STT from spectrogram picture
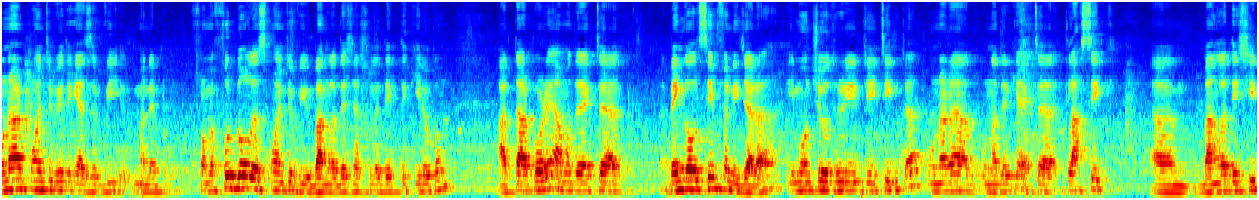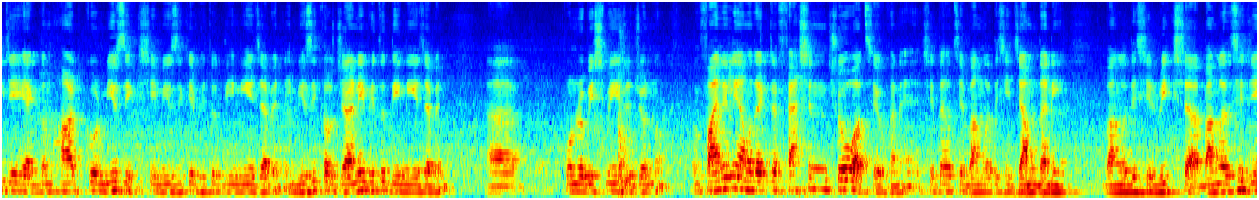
ওনার পয়েন্ট অফ ভিউ থেকে অ্যাজ এ মানে from a footballer's point of view Bangladesh আসলে দেখতে কীরকম? আর তারপরে আমাদের একটা বেঙ্গল সিম্ফনি যারা, ইমন চৌধুরীর যে টিমটা ওনারা, ওনাদেরকে একটা ক্লাসিক বাংলাদেশি যে একদম হার্ড কোর মিউজিক সেই মিউজিকের ভিতর দিয়ে নিয়ে যাবেন, এই মিউজিক্যাল জার্নির ভিতর দিয়ে নিয়ে যাবেন। পনেরো বিশ মিনিটের জন্য। ফাইনালি আমাদের একটা ফ্যাশন শো আছে ওখানে, সেটা হচ্ছে বাংলাদেশি জামদানি বাংলাদেশের রিক্সা, বাংলাদেশের যে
